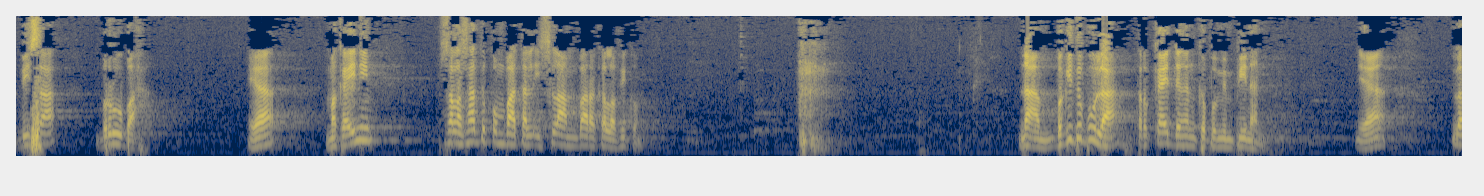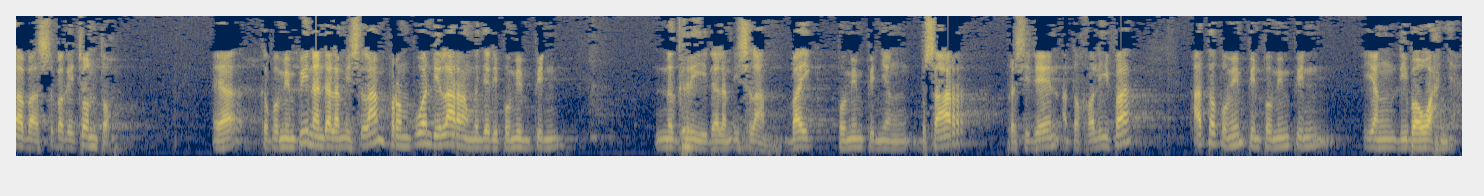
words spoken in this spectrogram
bisa berubah. Ya, maka ini salah satu pembatal Islam barakallahu fikum. Nah, begitu pula terkait dengan kepemimpinan. Ya, labas sebagai contoh. Ya, kepemimpinan dalam Islam perempuan dilarang menjadi pemimpin negeri dalam Islam, baik pemimpin yang besar, presiden atau khalifah atau pemimpin-pemimpin yang di bawahnya,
